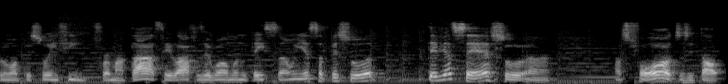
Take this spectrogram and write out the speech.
uma pessoa, enfim, formatar, sei lá, fazer alguma manutenção, e essa pessoa teve acesso às fotos e tal.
